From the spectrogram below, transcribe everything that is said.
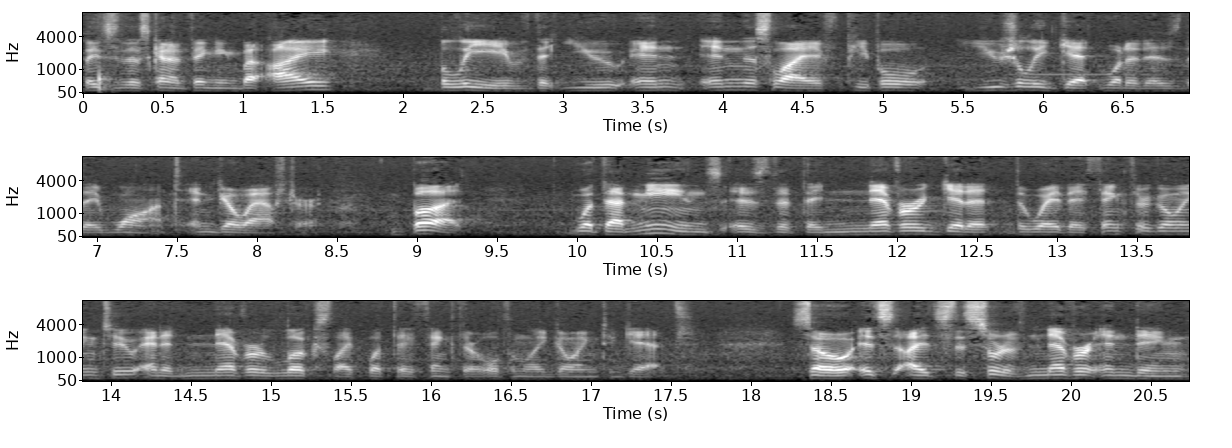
leads to this kind of thinking. But I believe that you in in this life, people usually get what it is they want and go after, but what that means is that they never get it the way they think they're going to, and it never looks like what they think they're ultimately going to get. So it's it's this sort of never-ending,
